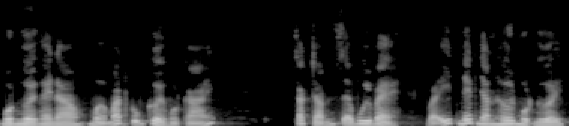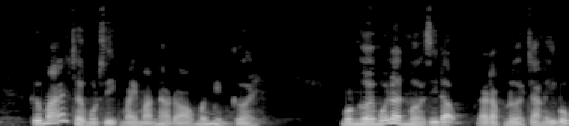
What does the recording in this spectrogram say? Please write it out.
Một người ngày nào mở mắt cũng cười một cái, chắc chắn sẽ vui vẻ và ít nếp nhăn hơn một người cứ mãi chờ một dịp may mắn nào đó mới mỉm cười. Một người mỗi lần mở di động là đọc nửa trang ebook,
